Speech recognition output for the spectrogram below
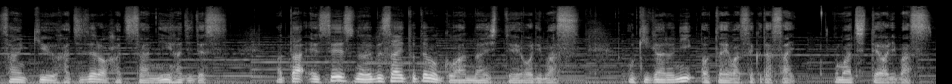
3980-8328です。また SS のウェブサイトでもご案内しております。お気軽にお問い合わせください。お待ちしております。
